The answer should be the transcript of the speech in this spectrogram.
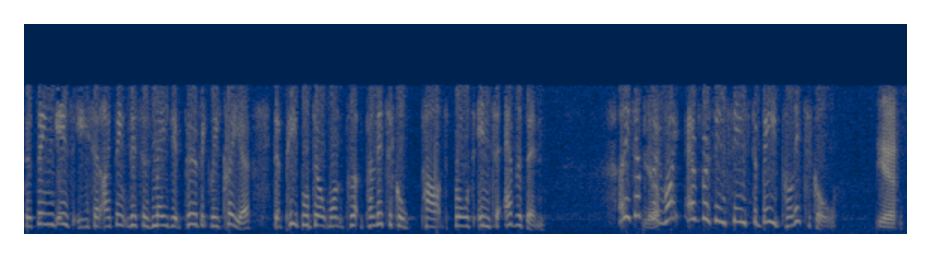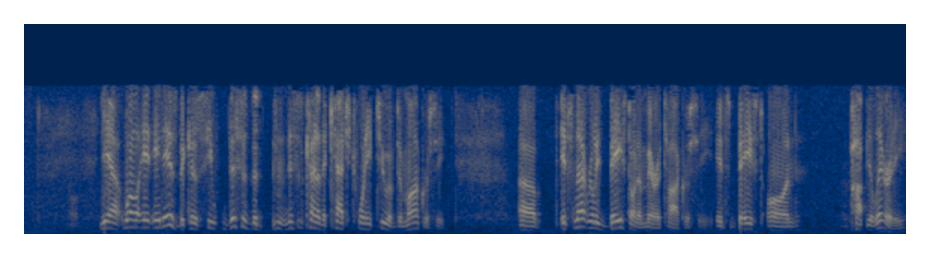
the thing is, he said, I think this has made it perfectly clear that people don't want po- political parts brought into everything. And he's absolutely Yeah. right. Everything seems to be political. Yeah. Yeah, well, it, it is because see, this is the this is kind of the catch twenty two of democracy. Uh, it's not really based on a meritocracy. It's based on popularity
